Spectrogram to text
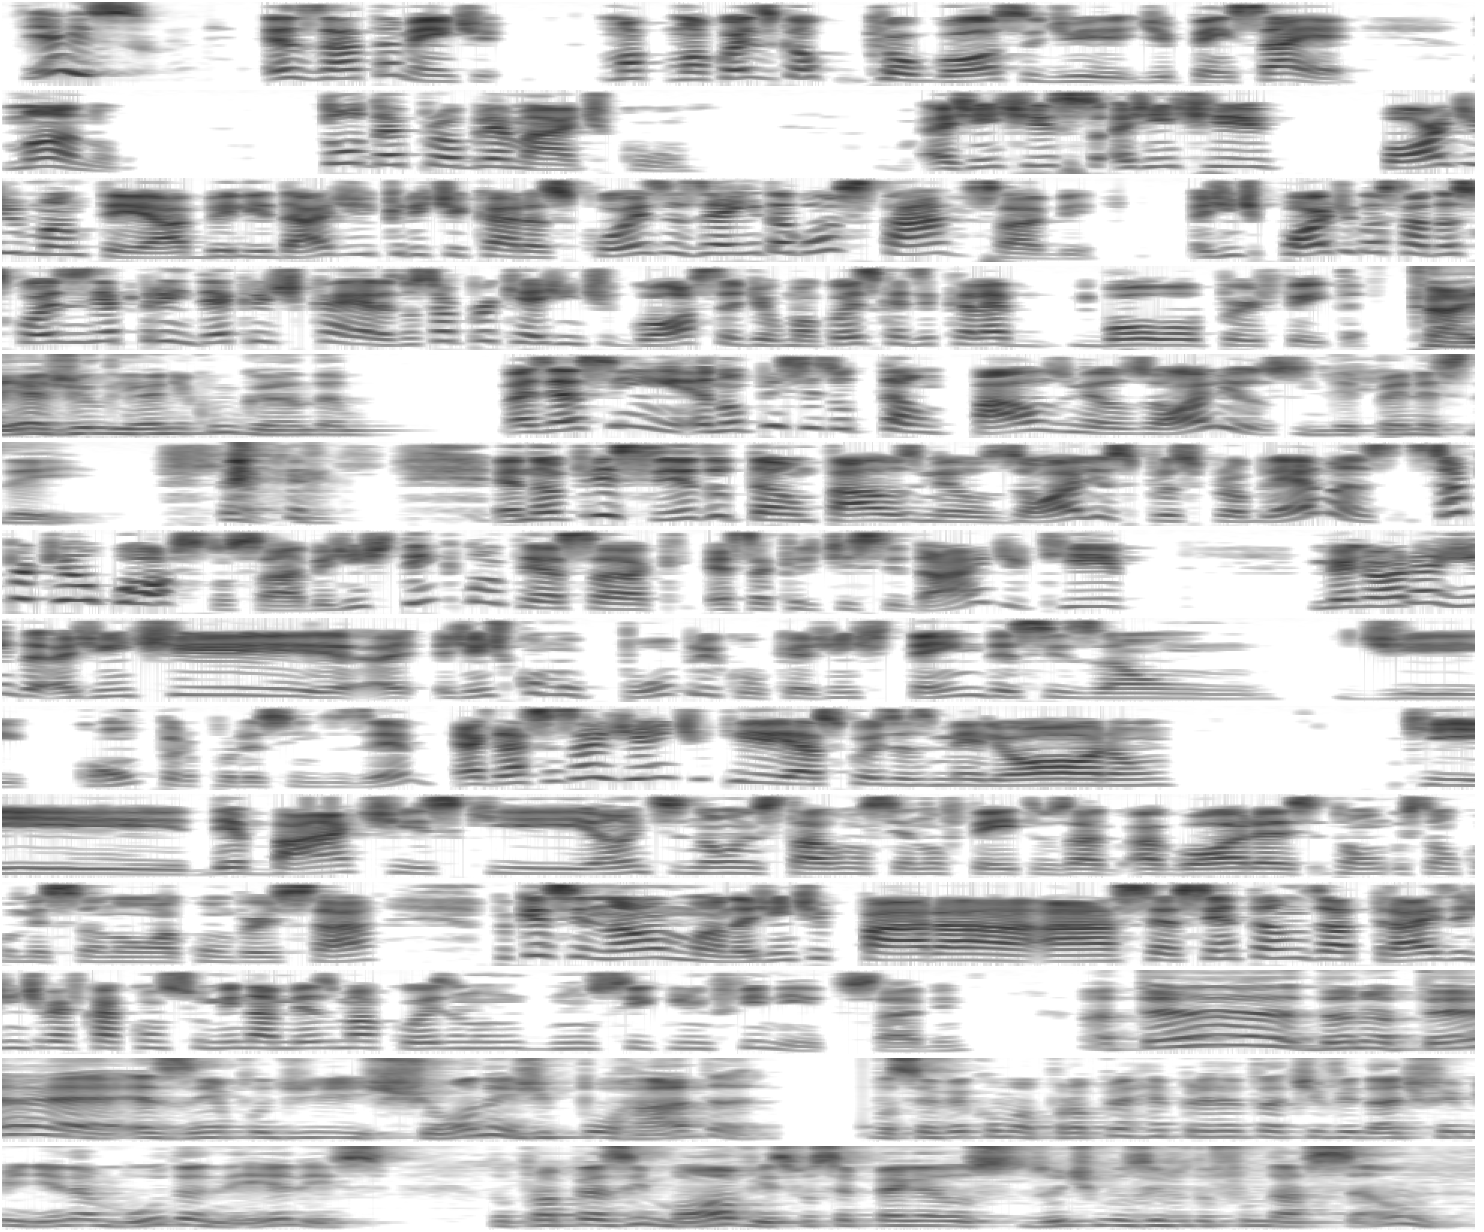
E é isso. Exatamente. Uma, uma coisa que eu, que eu gosto de, de pensar é, mano, tudo é problemático. A gente, a gente pode manter a habilidade de criticar as coisas e ainda gostar, sabe? A gente pode gostar das coisas e aprender a criticar elas. Não só porque a gente gosta de alguma coisa quer dizer que ela é boa ou perfeita. Tá aí a Juliane com Gundam. Mas é assim, eu não preciso tampar os meus olhos. Independence Day. Eu não preciso tampar os meus olhos para os problemas só porque eu gosto, sabe? A gente tem que manter essa, essa criticidade que melhor ainda, a gente a, gente como público que a gente tem decisão de compra, por assim dizer, é graças a gente que as coisas melhoram, que debates que antes não estavam sendo feitos agora estão, estão começando a conversar. Porque senão, mano, a gente para há 60 anos atrás e a gente vai ficar consumindo a mesma coisa num, num ciclo infinito, sabe? Até dando até exemplo de shonen de porrada, você vê como a própria representatividade feminina muda neles. No próprio Asimov, se você pega os últimos livros do Fundação,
